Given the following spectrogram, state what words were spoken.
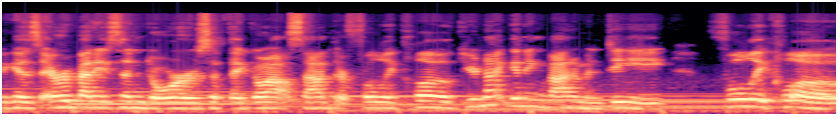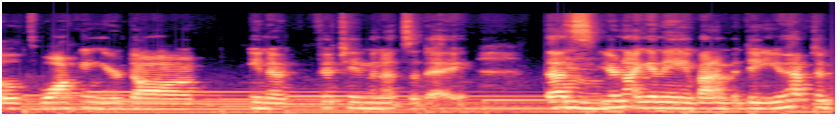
because everybody's indoors. If they go outside, they're fully clothed. You're not getting vitamin D fully clothed, walking your dog, you know, 15 minutes a day. That's mm. you're not getting any vitamin D. You have to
